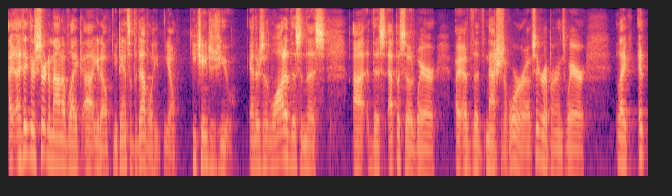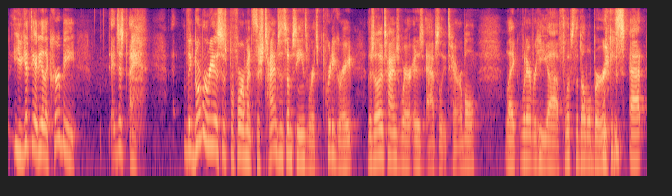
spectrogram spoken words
I, I think there's a certain amount of like, uh, you know, you dance with the devil. He, you know, he changes you. And there's a lot of this in this uh, this episode where uh, of the Masters of Horror of cigarette burns, where like it, you get the idea that Kirby, it just. I, like Norman Reedus' performance, there's times in some scenes where it's pretty great. There's other times where it is absolutely terrible. Like whenever he uh, flips the double birds at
